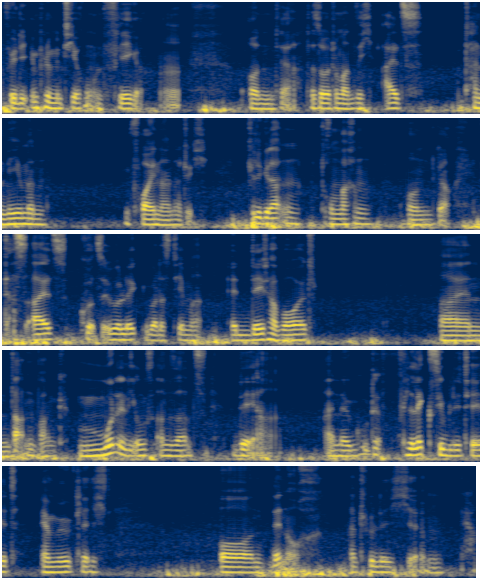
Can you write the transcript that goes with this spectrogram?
für die Implementierung und Pflege. Und ja, da sollte man sich als Unternehmen im Vorhinein natürlich viele Gedanken drum machen. Und genau, das als kurzer Überblick über das Thema Data Vault ein Datenbank-Modellierungsansatz, der eine gute Flexibilität ermöglicht und dennoch natürlich ähm, ja,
